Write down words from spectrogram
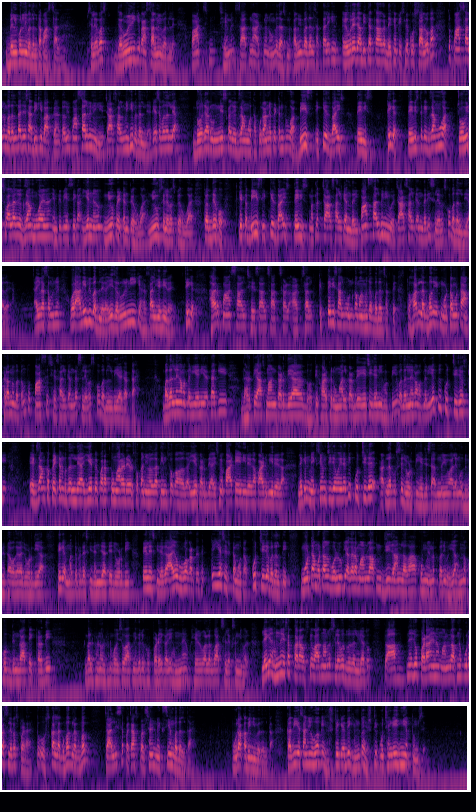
बिल्कुल नहीं बदलता पाँच साल में। सिलेबस ज़रूरी नहीं कि पाँच साल में बदले। पाँच छः में, सात में, आठ में, नौ में, दस में, कभी बदल सकता है लेकिन एवरेज अभी तक का अगर देखें पिछले कुछ सालों का तो पाँच साल में बदलता है जैसे अभी की बात करें तो अभी पाँच साल भी नहीं लिए, चार साल में ही बदल दिया। कैसे बदल दिया? 2019 का जो एग्ज़ाम हुआ था, पुराने पैटर्न पर हुआ, बीस, इक्कीस, बाईस, तेईस, ठीक है? तेईस तक एग्ज़ाम हुआ, चौबीस वाला जो एग्ज़ाम हुआ है ना एमपीपीएससी का, ये न्यू पैटर्न पे हुआ है न्यू सिलेबस पे हुआ है। तो अब देखो, कि बीस, इक्कीस, बाईस, तेईस मतलब चार साल के अंदर ही, पाँच साल भी नहीं हुए, चार साल के अंदर ही सिलेबस को बदल दिया गया। आई बात समझ में? और आगे भी बदलेगा, ये ज़रूरी नहीं है कि हर साल यही रहे, ठीक है? हर पाँच साल छः साल, सात साल, आठ साल, कितने भी साल वो उनका मन हो जब बदल सकते तो हर लगभग एक मोटा मोटा आंकड़ा मैं बताऊँ तो पाँच से छः साल के अंदर सिलेबस को बदल दिया जाता है। बदलने का मतलब ये नहीं रहता कि धरती आसमान कर दिया, धोती फाड़ के रूमाल कर दिया, ये चीज़ें नहीं होती हैं। बदलने का मतलब ये कि कुछ चीज़ें उसकी एग्ज़ाम का पैटर्न बदल दिया, ये पेपर अब तुम्हारा डेढ़ सौ का नहीं होगा तीन सौ का होगा ये कर दिया, इसमें पार्ट ए नहीं रहेगा पार्ट बी रहेगा। लेकिन मैक्सिमम चीज़ें वही रहती, कुछ चीज़ें अलग उससे जोड़ती है, जैसे अब नई वाले में उद्यमिता वगैरह जोड़ दिया, ठीक है, मध्य प्रदेश की जनजातीय जोड़ दी, पहले इसकी जगह आयोग हुआ करते थे तो ये सिस्टम होता, कुछ चीज़ें बदलती। मोटा मोटा मैं बोलूँ कि अगर मान लो आपने जी जान लगा, खूब मेहनत करी, भैया हमने खूब दिन रात एक कर दी गर्लफ्रेंड वर्लफ्रेंड कोई सी बात नहीं करी, खूब पढ़ाई करी, हमने खेल वाला बात सिलेक्शन नहीं हो रहा। लेकिन हमने ये सब करा, उसके बाद मान लो सिलेबस बदल गया तो तो आपने जो पढ़ा है ना, मान लो आपने पूरा सिलेबस पढ़ा है तो उसका लगभग लगभग चालीस से पचास परसेंट मैक्सिमम बदलता है। पूरा कभी नहीं बदलता। कभी ऐसा नहीं होगा कि हिस्ट्री कह दी, हम तो हिस्ट्री पूछेंगे ही नहीं अब तुमसे।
